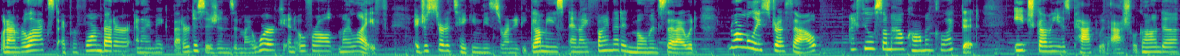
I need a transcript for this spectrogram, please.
When I'm relaxed, I perform better and I make better decisions in my work and overall my life. I just started taking these Serenity gummies, and I find that in moments that I would normally stress out, I feel somehow calm and collected. Each gummy is packed with ashwagandha,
